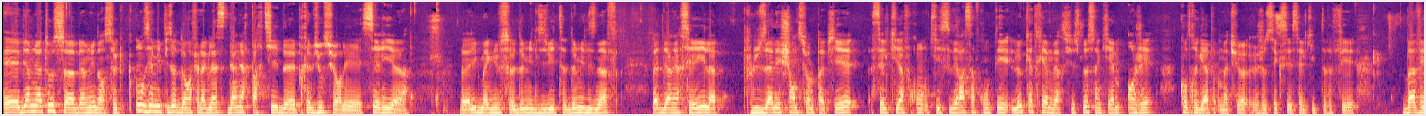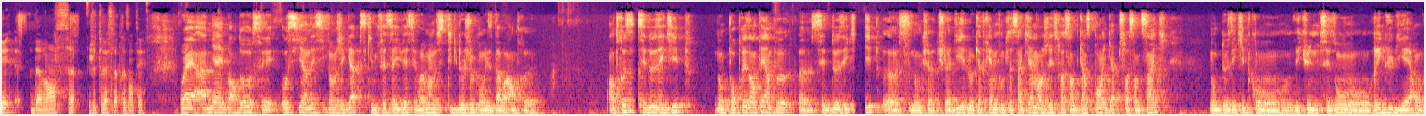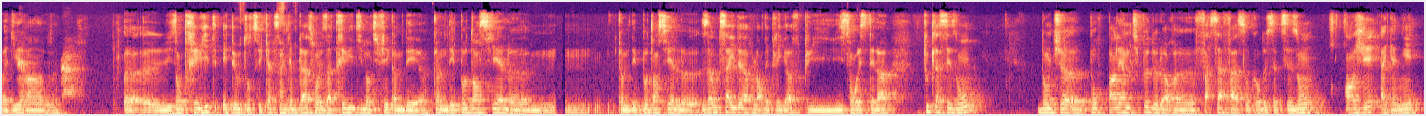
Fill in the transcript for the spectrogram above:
Et bienvenue à tous, euh, bienvenue dans ce onzième épisode de Refait la glace, dernière partie des previews sur les séries euh, de la Ligue Magnus 2018-2019. La dernière série, la plus alléchante sur le papier, celle qui, qui se verra s'affronter le quatrième versus le cinquième, Angers contre Gap. Mathieu, je sais que c'est celle qui te fait baver d'avance. Je te laisse la présenter. Ouais, Amiens et Bordeaux, c'est aussi un indécis qu'Angers Gap. Ce qui me fait saliver, c'est vraiment le style de jeu qu'on risque d'avoir entre entre ces deux équipes. Donc pour présenter un peu euh, ces deux équipes, euh, donc euh, tu l'as dit, le quatrième contre le cinquième, Angers 75 points, Gap 65. Donc deux équipes qui ont vécu une saison régulière, on va dire. Hein. ils ont très vite été autour de ces 4-5e places. On les a très vite identifiés comme des, comme des potentiels, comme des potentiels outsiders lors des playoffs. Puis ils sont restés là toute la saison. Donc, euh, pour parler un petit peu de leur euh, face à face au cours de cette saison, Angers a gagné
